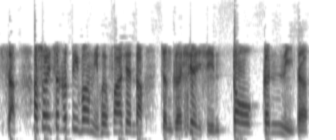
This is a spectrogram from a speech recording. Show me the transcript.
以上啊。所以这个地方你会发现到整个线型都跟你的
